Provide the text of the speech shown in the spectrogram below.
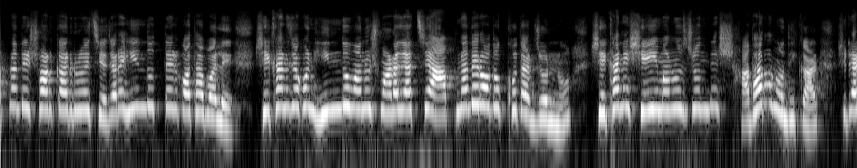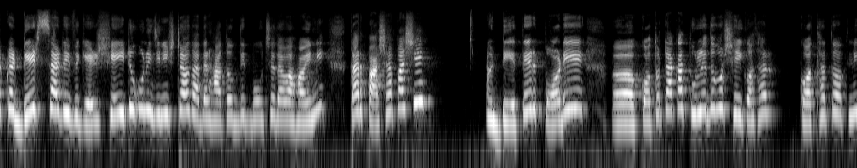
আপনাদের সরকার রয়েছে, যারা হিন্দুত্বের কথা বলে, সেখানে যখন হিন্দু মানুষ মারা যাচ্ছে আপনাদের অদক্ষতার জন্য, সেখানে সেই মানুষজনদের সাধারণ অধিকার, সেটা একটা ডেথ সার্টিফিকেট সেইটুকুনি জিনিসটাও তাদের হাত অব্দি পৌঁছে দেওয়া হয়নি। তার পাশাপাশি ডেথের পরে কত টাকা তুলে দেবো সেই কথার কথা তো আপনি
